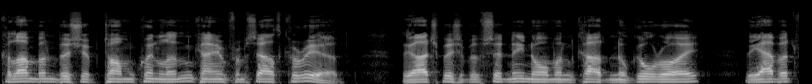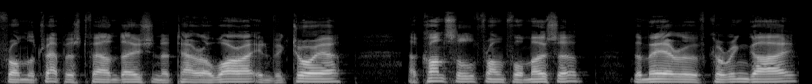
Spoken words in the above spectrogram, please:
Columban Bishop Tom Quinlan came from South Korea. The Archbishop of Sydney, Norman Cardinal Gilroy, the abbot from the Trappist Foundation at Tarrawarra in Victoria, a consul from Formosa, the mayor of Ku-ring-gai,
